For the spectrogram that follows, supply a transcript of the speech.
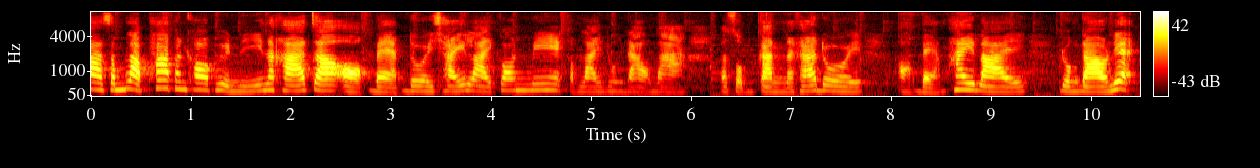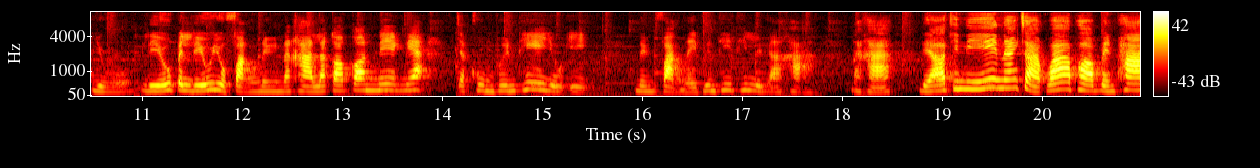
ค่ะสำหรับผ้าพันคอผืนนี้นะคะ จะออกแบบโดยใช้ลายก้อนเมฆกับลายดวงดาวมาผสมกันนะคะ โดยออกแบบให้ลายดวงดาวเนี่ยอยู่ริ้วเป็นริ้วอยู่ฝั่งหนึ่งนะคะ แล้วก็ก้อนเมฆเนี่ยจะคุมพื้นที่อยู่อีกหนึ่งฝั่งในพื้นที่ที่เหลือค่ะ นะคะ เดี๋ยวทีนี้เนื่องจากว่าพอเป็นผ้า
